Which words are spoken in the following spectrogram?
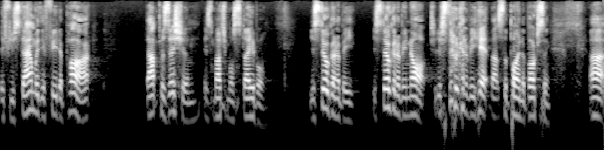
if you stand with your feet apart, that position is much more stable. You're still going to be, you're still going to be knocked. You're still going to be hit. That's the point of boxing. Uh,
